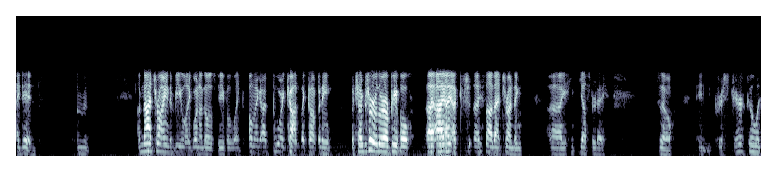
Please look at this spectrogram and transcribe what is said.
I did. I'm, I'm not trying to be like one of those people, like, oh my god, boycott the company, which I'm sure there are people. I I I, I saw that trending uh, yesterday. So, and Chris Jericho was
